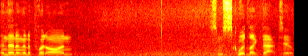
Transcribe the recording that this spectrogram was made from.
and then I'm gonna put on some squid like that too.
